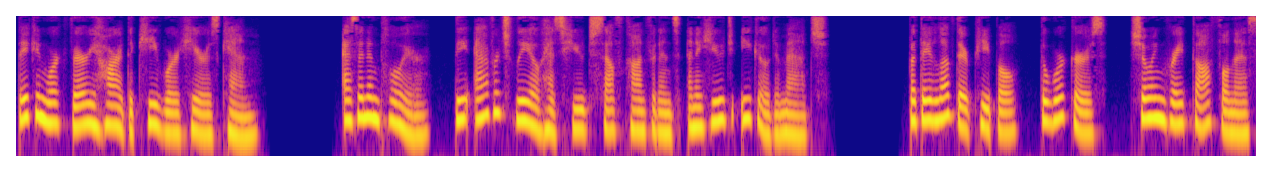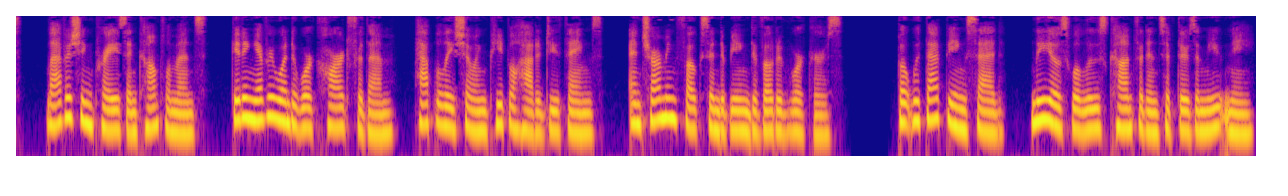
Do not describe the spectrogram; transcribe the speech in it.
they can work very hard. The key word here is can. As an employer, the average Leo has huge self confidence and a huge ego to match. But they love their people, the workers, showing great thoughtfulness, lavishing praise and compliments, getting everyone to work hard for them, happily showing people how to do things, and charming folks into being devoted workers. But with that being said, Leos will lose confidence if there's a mutiny,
